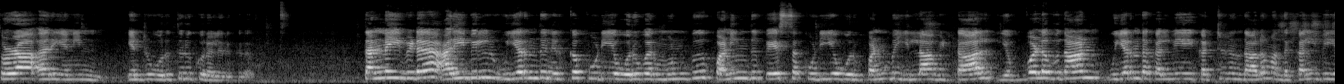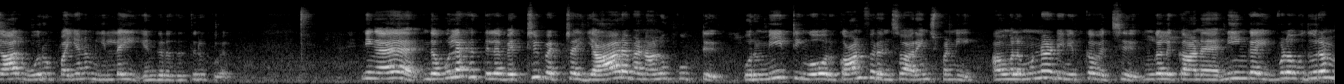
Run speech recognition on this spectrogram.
தொழா அரியனின் என்று ஒரு திருக்குறள் இருக்கிறது. தன்னை விட அறிவில் உயர்ந்து நிற்கக்கூடிய ஒருவர் முன்பு பணிந்து பேசக்கூடிய ஒரு பண்பு இல்லாவிட்டால் எவ்வளவுதான் உயர்ந்த கல்வியை கற்றிருந்தாலும் அந்த கல்வியால் ஒரு பயனும் இல்லை என்கிறது திருக்குறள். நீங்க இந்த உலகத்துல வெற்றி பெற்ற யாரை வேணாலும் கூப்பிட்டு ஒரு மீட்டிங்கோ ஒரு கான்ஃபரன்ஸோ அரேஞ்ச் பண்ணி அவங்கள முன்னாடி நிற்க வச்சு உங்களுக்கான நீங்க இவ்வளவு தூரம்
